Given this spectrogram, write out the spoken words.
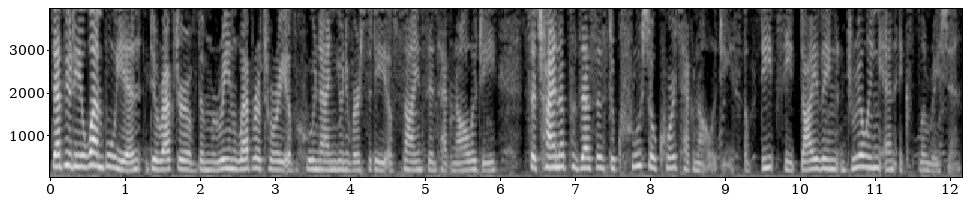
Deputy Wan Buyan, director of the Marine Laboratory of Hunan University of Science and Technology, said China possesses the crucial core technologies of deep sea diving, drilling, and exploration.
